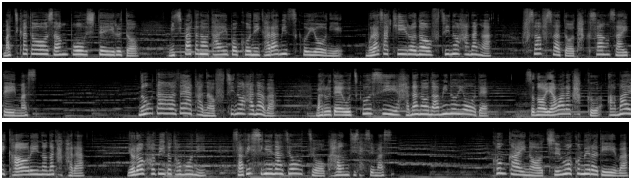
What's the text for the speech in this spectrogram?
街角を散歩をしていると道端の大木に絡みつくように紫色の縁の花がふさふさとたくさん咲いています。濃淡鮮やかな縁の花はまるで美しい花の波のようで、その柔らかく甘い香りの中から喜びとともに寂しげな情緒を感じさせます。今回の中国メロディーは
